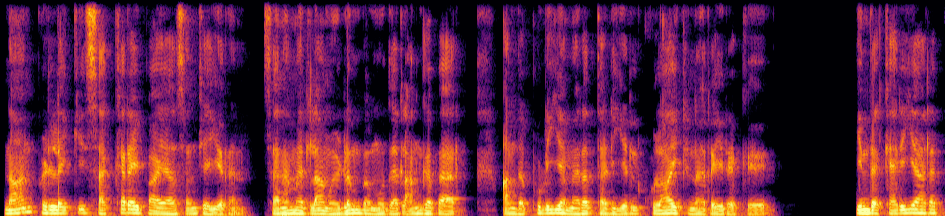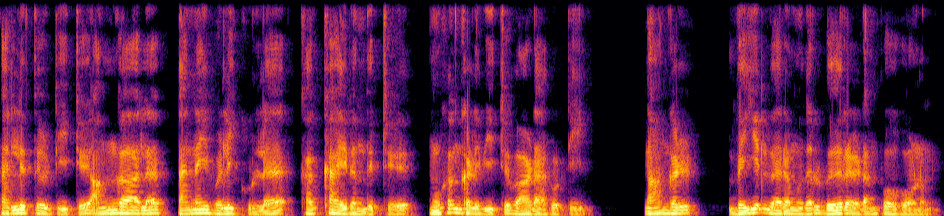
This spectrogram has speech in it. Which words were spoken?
நான் பிள்ளைக்கு சர்க்கரை பாயாசம் செய்கிறேன். சனமெல்லாம் எழும்ப முதல் அங்க பார். அந்த புடிய மரத்தடியில் குழாய் கிணறு இருக்கு. இந்த கரியால பல்லு தீட்டிட்டு அங்கால பனை வெளிக்குள்ள கக்கா இருந்துட்டு முகம் கழுவிட்டு வாடா குட்டி. நாங்கள் வெயில் வர முதல் வேறு இடம் போகணும்.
